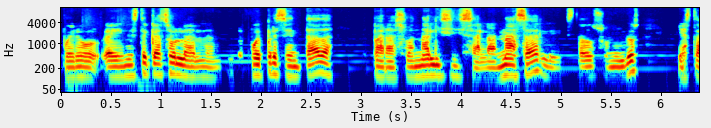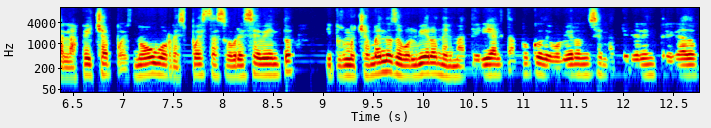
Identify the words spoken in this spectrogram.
pero en este caso la, fue presentada para su análisis a la NASA de Estados Unidos y hasta la fecha pues no hubo respuesta sobre ese evento, y pues mucho menos devolvieron el material, tampoco devolvieron ese material entregado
